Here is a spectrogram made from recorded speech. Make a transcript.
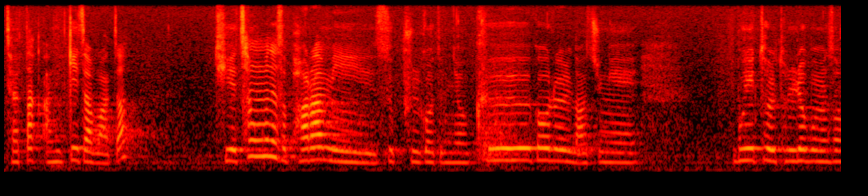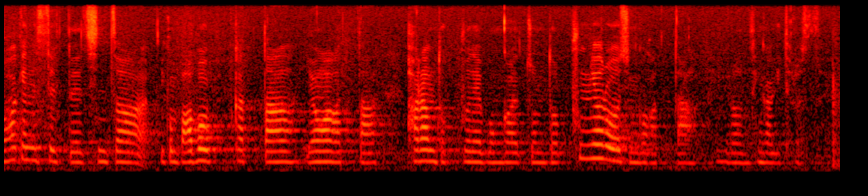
제가 딱 안기자마자 뒤에 창문에서 바람이 쑥 불거든요. 그거를 나중에 모니터를 돌려보면서 확인했을 때 진짜 이건 마법 같다, 영화 같다. 바람 덕분에 뭔가 좀 더 풍요로워진 것 같다 이런 생각이 들었어요.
